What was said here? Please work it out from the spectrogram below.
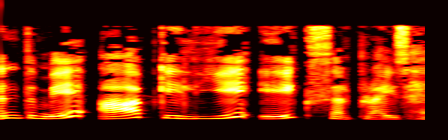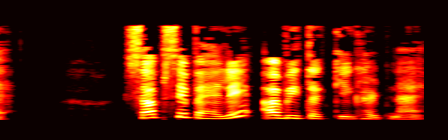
अंत में आपके लिए एक सरप्राइज़ है सबसे पहले अभी तक की घटनाएँ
